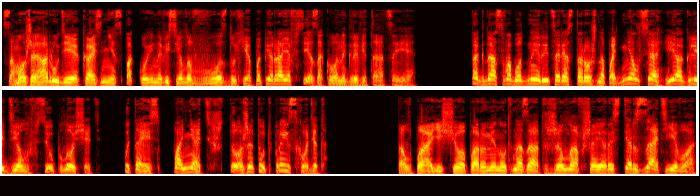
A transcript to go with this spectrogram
Само же орудие казни спокойно висело в воздухе, попирая все законы гравитации. Тогда свободный рыцарь осторожно поднялся и оглядел всю площадь, пытаясь понять, что же тут происходит. Толпа, еще пару минут назад желавшая растерзать его,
